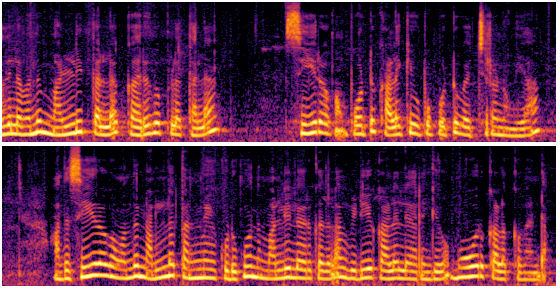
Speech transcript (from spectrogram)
அதில் வந்து மல்லித்தலை கருவேப்பிலை தலை சீரகம் போட்டு கலக்கி உப்பு போட்டு வச்சிடணுங்கய்யா அந்த சீரகம் வந்து நல்ல தன்மையை கொடுக்கும். அந்த மல்லியில் இருக்கிறதெல்லாம் விடிய காலையில் இறங்கிடும் மோர் கலக்க வேண்டாம்.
